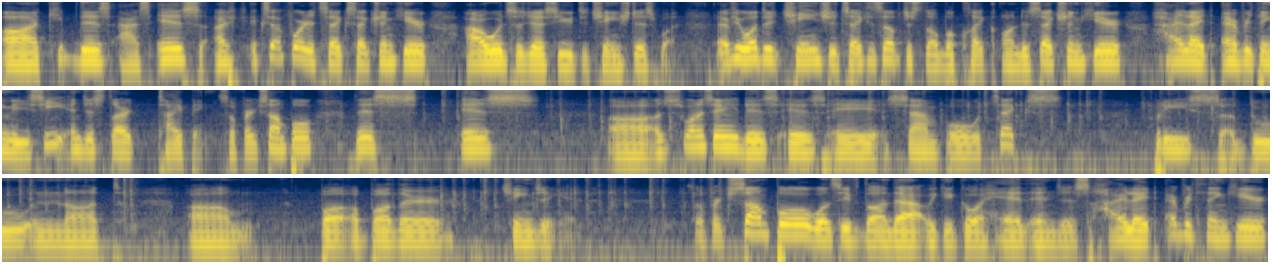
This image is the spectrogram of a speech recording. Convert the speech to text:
uh, keep this as is, uh, except for the text section here. I would suggest you to change this one. Now, if you want to change the text itself, just double click on the section here, highlight everything that you see, and just start typing. So, for example, this is uh, I just want to say this is a sample text. Please do not um, bother changing it. So for example, once you've done that, we could go ahead and just highlight everything here.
